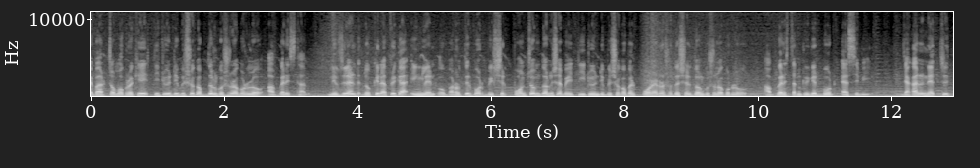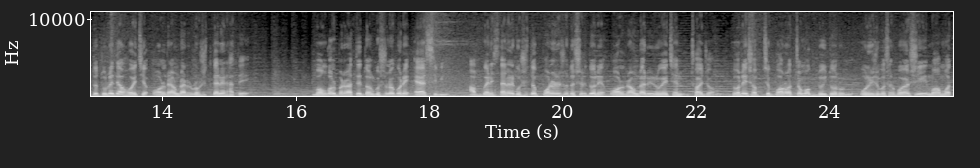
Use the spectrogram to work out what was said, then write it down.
এবার চমক রেখে টি টোয়েন্টি বিশ্বকাপ দল ঘোষণা করল আফগানিস্তান। নিউজিল্যান্ড, দক্ষিণ আফ্রিকা, ইংল্যান্ড ও ভারতের পর বিশ্বের পঞ্চম দল হিসেবে টি টোয়েন্টি বিশ্বকাপের পনেরো দেশের দল ঘোষণা করল আফগানিস্তান ক্রিকেট বোর্ড এসিবি যেখানে নেতৃত্ব তুলে দেওয়া হয়েছে অলরাউন্ডার রশিদ খানের হাতে। মঙ্গলবার রাতে দল ঘোষণা করে এআরসিবি আফগানিস্তানের ঘোষিত পনেরো সদস্যের দলে অলরাউন্ডারই রয়েছেন ছয়জন দলে সবচেয়ে বড় চমক দুই তরুণ, উনিশ বছর বয়সী মোহাম্মদ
